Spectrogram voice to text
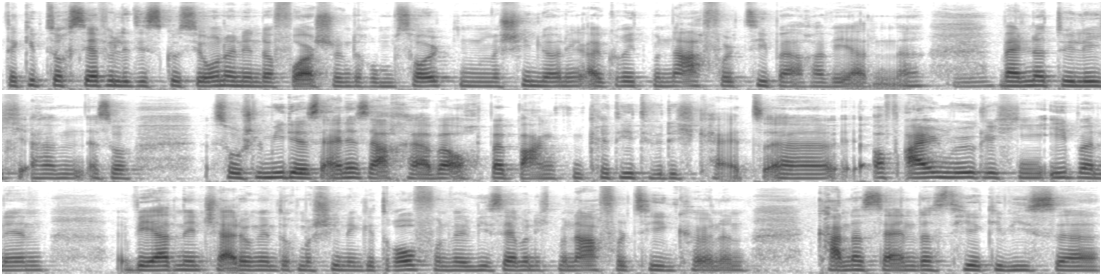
da gibt es auch sehr viele Diskussionen in der Forschung darum, sollten Machine Learning Algorithmen nachvollziehbarer werden. Ne? Ja. Weil natürlich, ähm, also Social Media ist eine Sache, aber auch bei Banken, Kreditwürdigkeit, äh, auf allen möglichen Ebenen werden Entscheidungen durch Maschinen getroffen. Wenn wir selber nicht mehr nachvollziehen können, kann das sein, dass hier gewisse,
